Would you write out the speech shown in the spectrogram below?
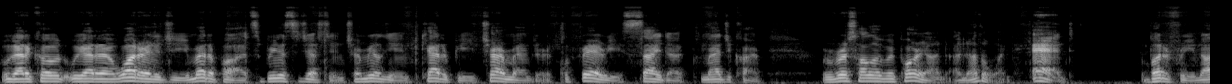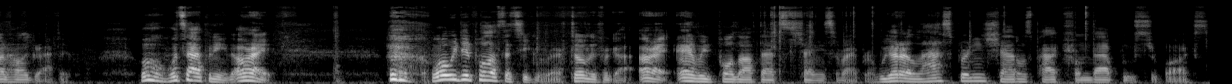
we got a code. We got a Water Energy, Metapod, Sabrina's Suggestion, Charmeleon, Caterpie, Charmander, Clefairy, Psyduck, Magikarp, Reverse Hollow Vaporeon, another one, and Butterfree, non-holographic. Oh, what's happening? All right. well, we did pull off that secret rare. Totally forgot. All right, and we pulled off that shiny Seviper. We got our last Burning Shadows pack from that booster box.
